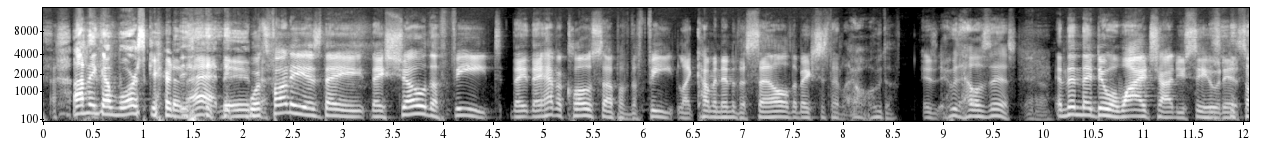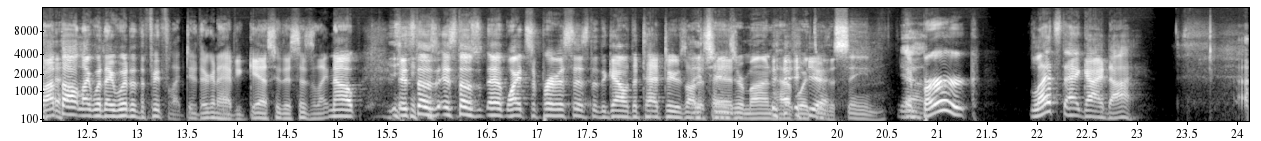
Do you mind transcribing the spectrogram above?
I think I'm more scared of that, dude. What's funny is they they show the feet. They they have a close up of the feet like coming into the cell that makes you think like, oh, who the is, who the hell is this? Yeah. And then they do a wide shot, and you see who it is. So I thought like when they went to the fifth, like, dude, they're gonna have you guess who this is. Like, nope, it's those, it's those that white supremacist that the guy with the tattoos on They his change head. their mind halfway Yeah. through the scene. Yeah. And Burke lets that guy die. Uh,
